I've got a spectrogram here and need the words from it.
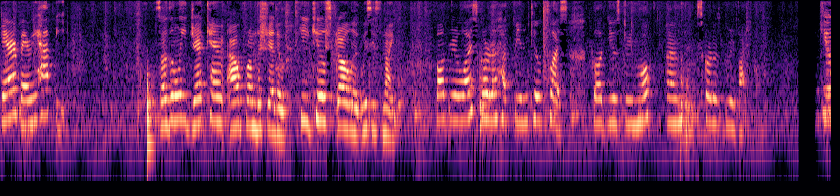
They are very happy. Suddenly, Jack came out from the shadow. He killed Scarlett with his knife. Bod realized Scarlett had been killed twice. Bod used Dream Walk and Scarlett revived. Thank you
